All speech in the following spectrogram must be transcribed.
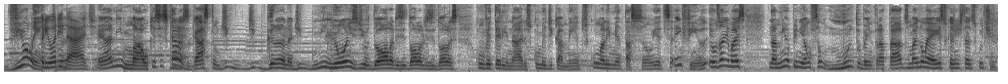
violento. né? prioridade. É animal. O que esses caras É. gastam de, de grana, de milhões de dólares e dólares e dólares com veterinários, com medicamentos, com alimentação e etc. Enfim, os, animais, na minha opinião, são muito bem tratados, mas não é isso que a gente está discutindo.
